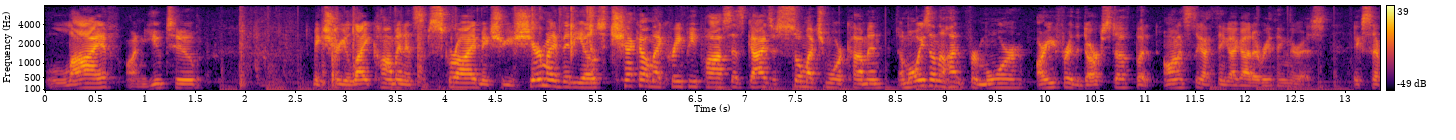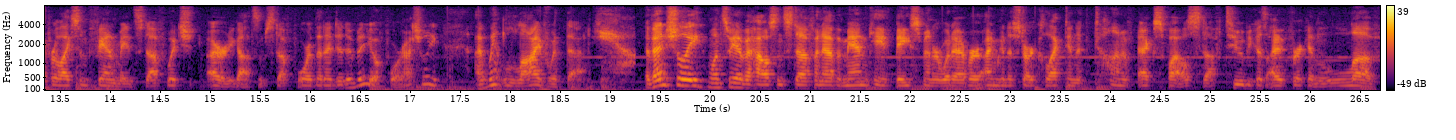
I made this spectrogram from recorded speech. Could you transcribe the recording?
live on YouTube. Make sure you like, comment, and subscribe. Make sure you share my videos. Check out my creepy pastas. Guys, there's so much more coming. I'm always on the hunt for more Are You Afraid of the Dark stuff, but honestly, I think I got everything there is. Except for like some fan-made stuff, which I already got some stuff for that I did a video for. Actually, I went live with that. Yeah. Eventually, once we have a house and stuff and have a man cave basement or whatever, I'm gonna start collecting a ton of X-Files stuff too because I freaking love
